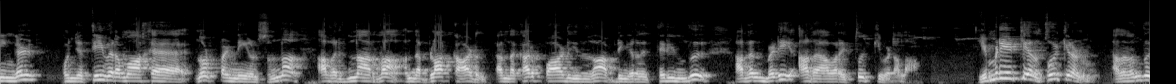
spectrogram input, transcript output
நீங்கள் கொஞ்சம் தீவிரமாக நோட் பண்ணீங்கன்னு சொன்னால் அவர் இன்னார் தான் அந்த பிளாக் ஆடு அந்த கருப்பு ஆடு இதுதான் அப்படிங்கிறத தெரிந்து அதன்படி அதை அவரை தூக்கி விடலாம். இம்மிடியட்லி அதை தூக்கிடணும். அதை வந்து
